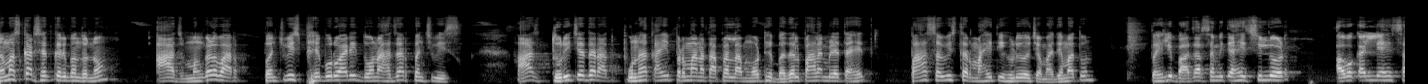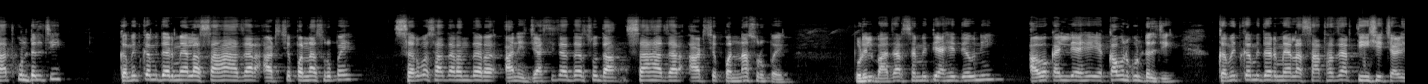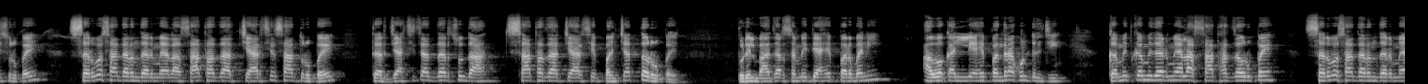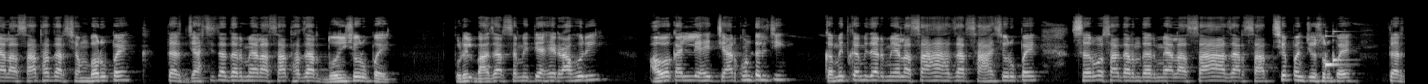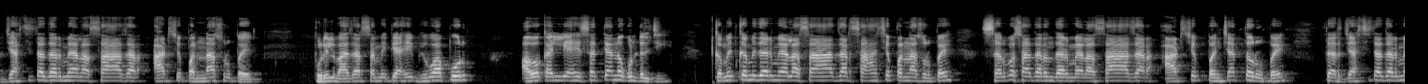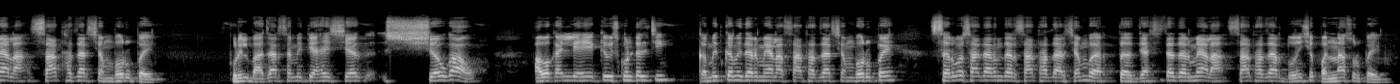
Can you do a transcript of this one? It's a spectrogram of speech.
नमस्कार शेतकरी बंधूंनो. आज मंगळवार पंचवीस फेब्रुवारी दोन हजार पंचवीस. आज तुरीच्या दरात पुन्हा काही प्रमाणात आपल्याला मोठे बदल पाहायला मिळत आहेत. पहा सविस्तर माहिती व्हिडिओच्या माध्यमातून. पहिली बाजार समिती आहे सिल्लोड. अवकाली आहे सात क्विंटलची. कमीत कमी दरम्याला सहा हजार आठशे पन्नास रुपये. सर्वसाधारण दर आणि जास्तीचा दरसुद्धा सहा हजार आठशे पन्नास रुपये. पुढील बाजार समिती आहे देवणी. अवकाली आहे एकावन्न क्विंटलची. कमीत कमी दरम्याला सात हजार तीनशे चाळीस रुपये. सर्वसाधारण दरम्याला सात हजार चारशे सात रुपये. तर जास्तीचा दरसुद्धा सात हजार चारशे पंच्याहत्तर रुपये. पुढील बाजार समिती आहे परभणी. अवकाली आहे पंधरा क्विंटलची. कमीत कमी दरम्याला सात हजार रुपये. सर्वसाधारण दरम्याला सात हजार शंभर रुपये. तर जास्तीचा दरम्याला सात हजार दोनशे रुपये. पुढील बाजार समिती आहे राहुरी. अवकाली आहे चार क्विंटलची. कमीत कमी दरम्याला सहा हजार सहाशे रुपये सर्वसाधारण दरम्याला सहा हजार सातशे पंचवीस रुपये तर जास्तीचा दरम्याला सहा हजार आठशे पन्नास रुपये. पुढील बाजार समिती आहे भिवापूर अवकाली आहे सत्त्याण्णव क्विंटलची. कमीत कमी दरम्याला सहा हजार सहाशे पन्नास रुपये सर्वसाधारण दरम्याला सहा हजार आठशे पंच्याहत्तर रुपये तर जास्तीच्या दरम्याला सात हजार शंभर रुपये. पुढील बाजार समिती आहे शेग शेवगाव अवकाली आहे एकवीस क्विंटलची. कमीत कमी दरम्याला सात हजार शंभर रुपये सर्वसाधारण दर सात हजार शंभर तर जास्तीचा दरम्याला सात हजार दोनशे पन्नास रुपये.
